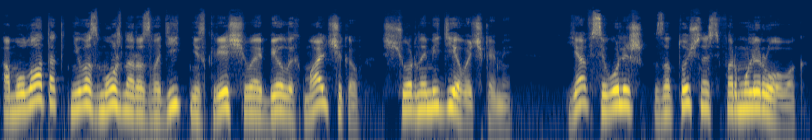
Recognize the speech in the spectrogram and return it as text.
А мулаток невозможно разводить, не скрещивая белых мальчиков с черными девочками. Я всего лишь за точность формулировок.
